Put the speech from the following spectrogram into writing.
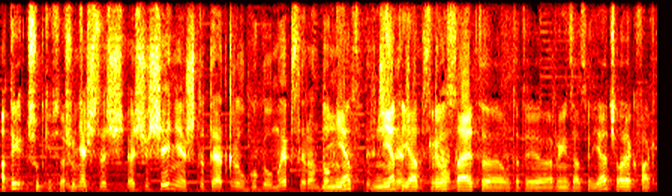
А ты шутки все шутишь. У меня сейчас ощущение, что ты открыл Google Maps и рандомно Нет, нет, я открыл страны. сайт э, вот этой организации. Я человек-факт.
